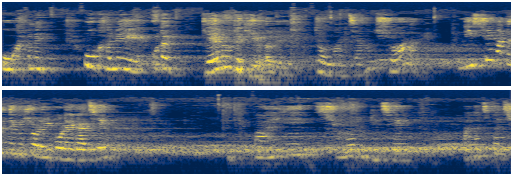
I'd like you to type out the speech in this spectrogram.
ওখানে ওখানে ওটা গেলটা কীভাবে? তোমার যেমন শোয়া নিশ্চয়ই মাথা থেকে সরিয়ে পড়ে গেছে। বাইরে ঝড় উঠেছে। আওয়াজ পাচ্ছ?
